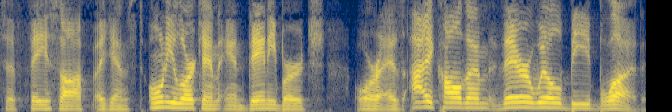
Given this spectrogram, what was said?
to face off against Oni Lorcan and Danny Burch, or as I call them, There Will Be Blood.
